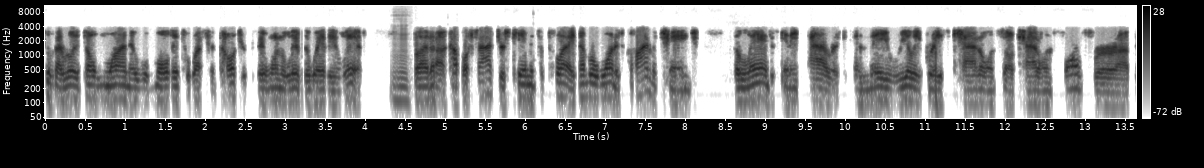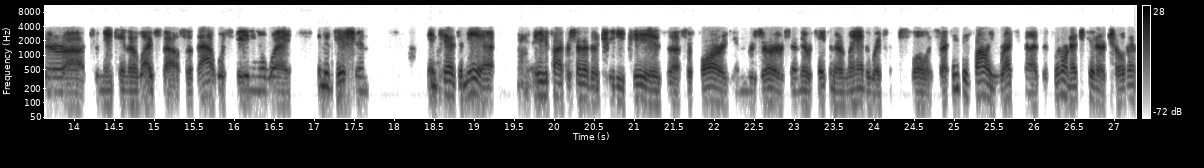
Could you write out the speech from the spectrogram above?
people that really don't want to mold into Western culture, but they want to live the way they live. Mm-hmm. But uh, a couple of factors came into play. Number one is climate change. The land is getting arid, and they really graze cattle and sell cattle and farm for uh, their uh, to maintain their lifestyle. So that was fading away. In addition, in Tanzania, 85% of their GDP is uh, safari and reserves, and they were taking their land away from them slowly. So I think they finally recognized if we don't educate our children,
